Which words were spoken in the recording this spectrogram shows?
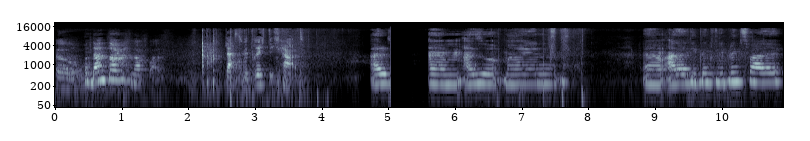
Oh. Und dann sage ich noch was. Das wird richtig hart. Also, ähm, also mein ähm, aller Lieblings-Lieblingsfall.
